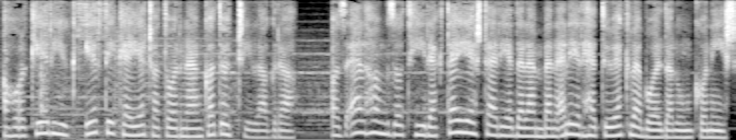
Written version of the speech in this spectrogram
ahol kérjük, értékelje csatornánkat 5 csillagra. Az elhangzott hírek teljes terjedelemben elérhetőek weboldalunkon is.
